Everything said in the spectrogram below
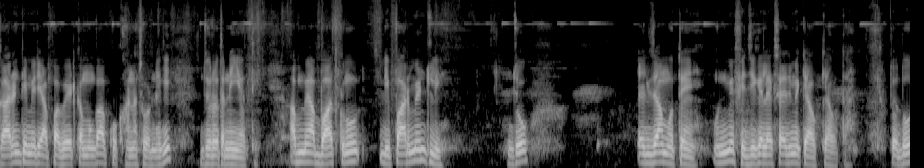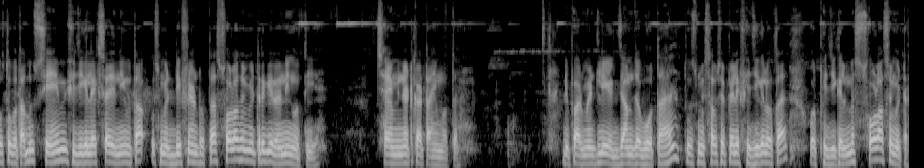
गारंटी मेरी आपका वेट कम होगा, आपको खाना छोड़ने की ज़रूरत नहीं होती। अब मैं आप बात करूँ डिपार्टमेंटली जो एग्ज़ाम होते हैं, उनमें फ़िजिकल एक्सरसाइज में क्या क्या होता है? तो दोस्तों बता दूँ सेम ही फ़िज़िकल एक्सरसाइज नहीं होता, उसमें डिफरेंट होता है। सोलह सौ मीटर की रनिंग होती है छः मिनट का टाइम होता है। डिपार्टमेंटली एग्ज़ाम जब होता है तो उसमें सबसे पहले फ़िज़िकल होता है और फ़िज़िकल में सोलह सौ मीटर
